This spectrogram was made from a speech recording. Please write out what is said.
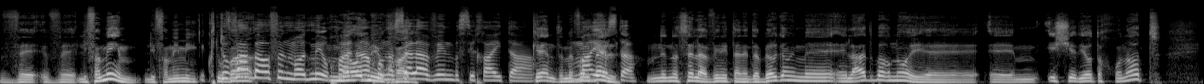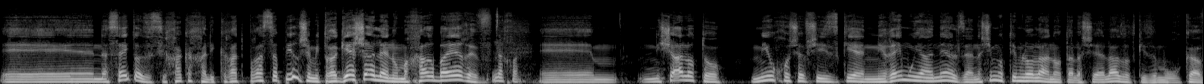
ו- ולפעמים, לפעמים היא כתובה... כתובה באופן מאוד מיוחד, מאוד אנחנו מיוחד. ננסה להבין בשיחה איתה כן, זה מה היא מבלבל. עשתה. ננסה להבין איתה. נדבר גם עם אה, אלעד ברנועי, אה, אה, איש ידיעות אחרונות. אה, נעשה איתו איזו שיחה ככה לקראת פרס ספיר, שמתרגש עלינו מחר בערב. נכון. אה, נשאל אותו, מי הוא חושב שיזכה? נראה אם הוא יענה על זה. אנשים נוטים לא לענות על השאלה הזאת, כי זה מורכב.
